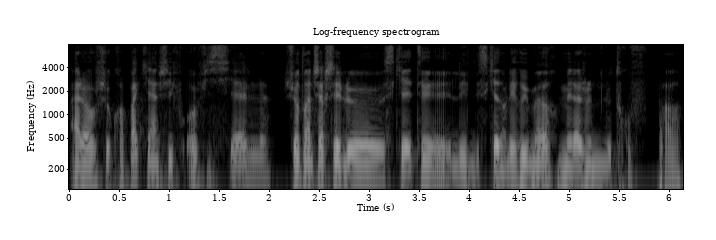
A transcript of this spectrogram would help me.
Alors, je crois pas qu'il y ait un chiffre officiel. Je suis en train de chercher le ce qui a été les, ce qu'il y a dans les rumeurs, mais là je ne le trouve pas.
